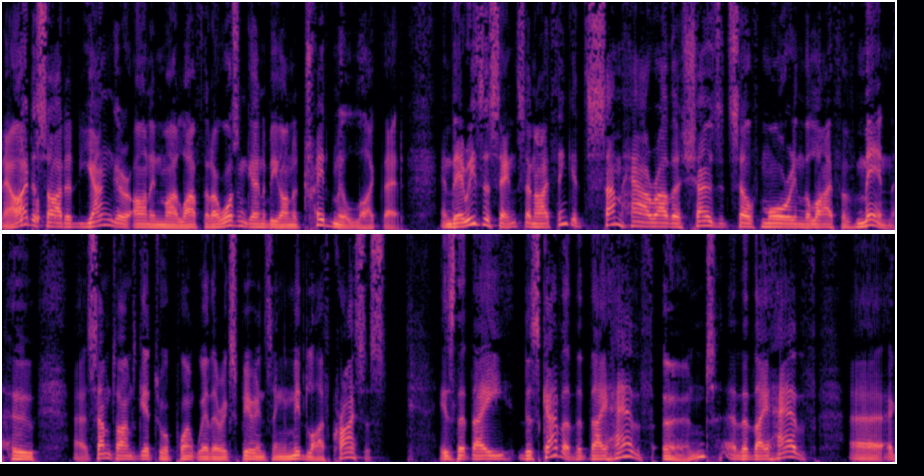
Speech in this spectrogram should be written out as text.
Now, I decided younger on in my life that I wasn't going to be on a treadmill like that. And there is a sense, and I think it somehow or other shows itself more in the life of men who uh, sometimes get to a point where they're experiencing a midlife crisis is that they discover that they have earned, uh, that they have uh,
